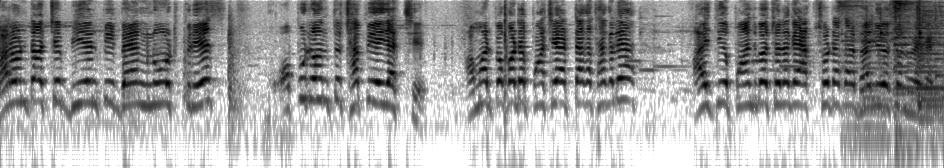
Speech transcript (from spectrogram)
কারণটা হচ্ছে বিএনপি ব্যাংক নোট প্রেস অপুরন্ত ছাপিয়ে যাচ্ছে। আমার পকেটে পাঁচ হাজার টাকা থাকলে আজ থেকে পাঁচ বছর আগে একশো টাকার ভ্যালুয়েশন হয়ে গেছে।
